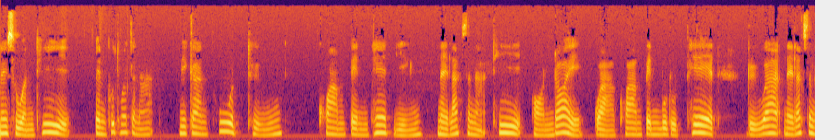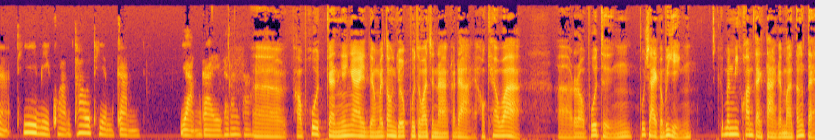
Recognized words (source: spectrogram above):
ในส่วนที่เป็นพุทธวจนะมีการพูดถึงความเป็นเพศหญิงในลักษณะที่อ่อนด้อย กว่าความเป็นบุรุษเพศ หรือว่าในลักษณะที่มีความเท่าเทียมกันอย่างไรคะท่านคะเออเอาพูดกันง่ายๆ ยังไม่ต้องยกพุทธวจนะก็ได้ เอาแค่ว่าเราพูดถึงผู้ชายกับผู้หญิง คือมันมีความแตกต่างกันมาตั้งแต่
